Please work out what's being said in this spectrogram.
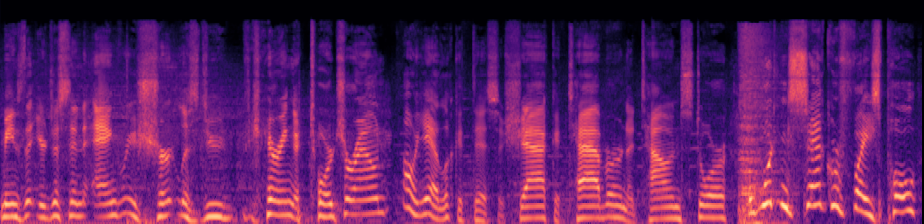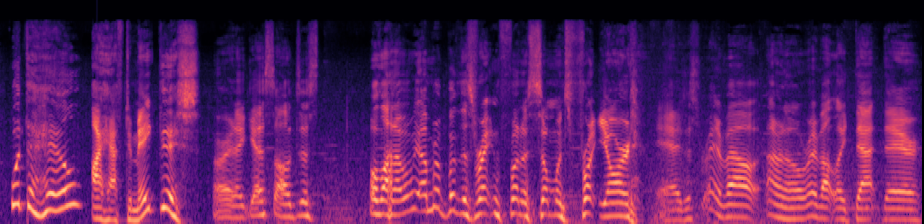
means that you're just an angry, shirtless dude carrying a torch around. Oh yeah, look at this. A shack, a tavern, a town store, a wooden sacrifice pole. What the hell? I have to make this. All right, I guess I'll just Hold on, I'm, I'm, gonna put this right in front of someone's front yard. Yeah, just right about, I don't know, right about like that there.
